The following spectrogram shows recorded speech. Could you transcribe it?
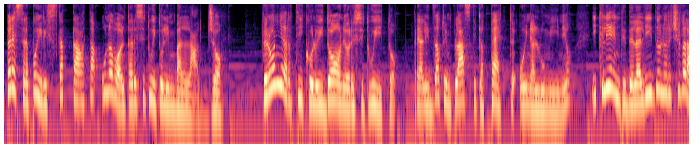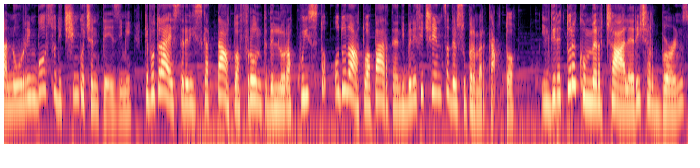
per essere poi riscattata una volta restituito l'imballaggio. Per ogni articolo idoneo restituito, realizzato in plastica PET o in alluminio, i clienti della Lidl riceveranno un rimborso di 5 centesimi, che potrà essere riscattato a fronte del loro acquisto o donato a partner di beneficenza del supermercato. Il direttore commerciale Richard Burns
